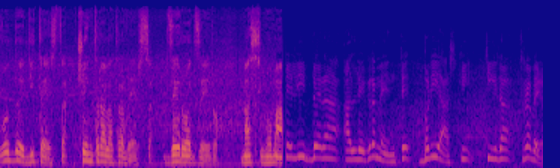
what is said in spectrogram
Vod di testa centra la traversa 0 a 0 Massimo Ma libera allegramente, Briaschi tira traversa.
